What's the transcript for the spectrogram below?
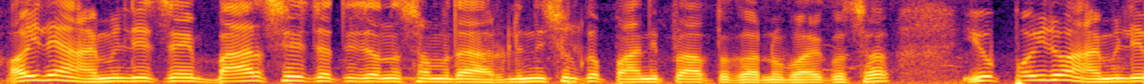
अहिले हामीले चाहिँ बाह्र सय जति जन समुदायहरूले नि शुल्क पानी प्राप्त गर्नुभएको छ। यो पहिलो हामीले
